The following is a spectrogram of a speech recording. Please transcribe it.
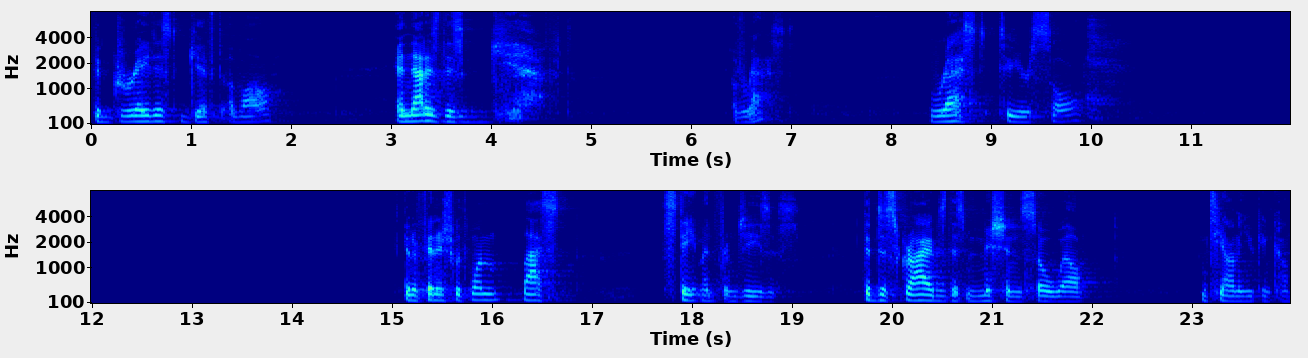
the greatest gift of all. And that is this gift of rest. Rest to your soul. Going to finish with one last statement from Jesus that describes this mission so well. And Tiana, you can come.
